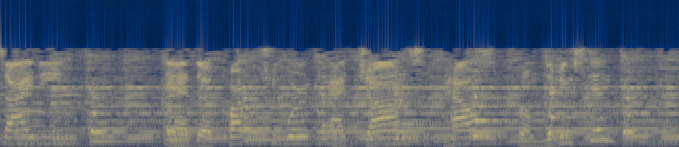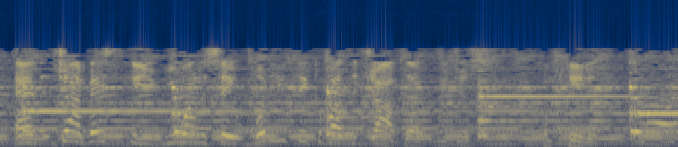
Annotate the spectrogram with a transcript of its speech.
Siding and the carpentry work at John's house from Livingston. And John, basically, we want to say, what do you think about the job that we just completed? Well,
